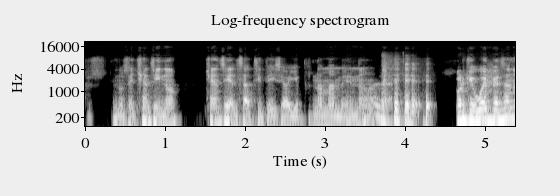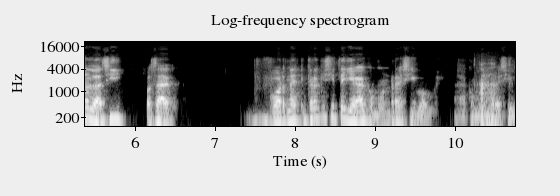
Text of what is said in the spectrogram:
pues, no sé, chance y no. Chance el SAT si te dice, oye, pues no mames, ¿no? O sea, porque, güey, pensándolo así, o sea, Fortnite, creo que sí te llega como un recibo, güey. O sea, como un recibo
